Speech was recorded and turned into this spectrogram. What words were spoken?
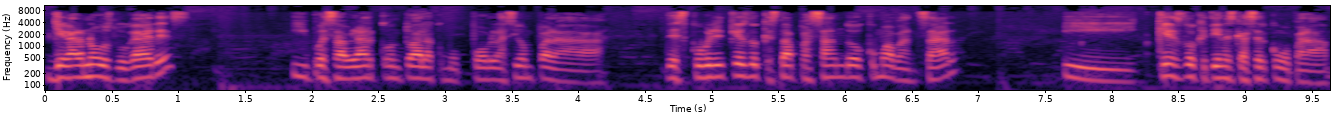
llegar a nuevos lugares y pues hablar con toda la como población para descubrir qué es lo que está pasando, cómo avanzar y qué es lo que tienes que hacer como para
